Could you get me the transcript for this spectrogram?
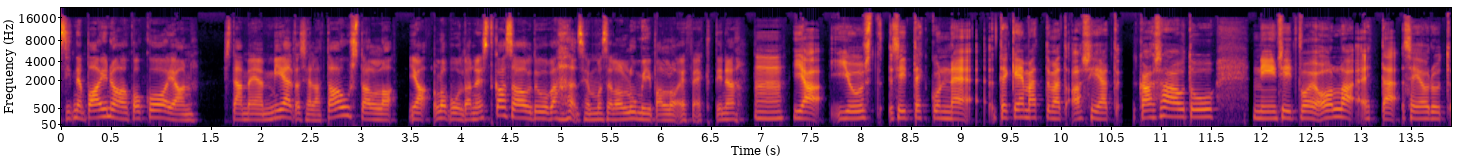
sitten ne painoaa koko ajan sitä meidän mieltä siellä taustalla ja lopulta ne sitten kasautuu vähän semmoisella lumipalloefektinä. Mm. Ja just sitten kun ne tekemättömät asiat kasautuu, niin siitä voi olla, että se joudut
